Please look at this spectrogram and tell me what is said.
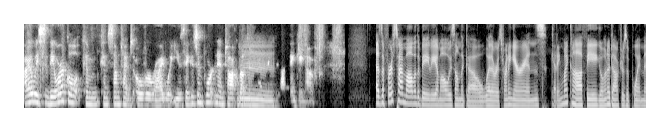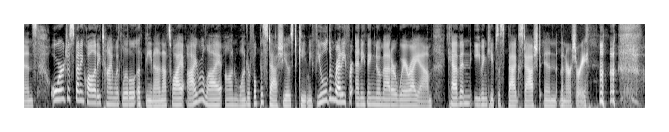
I always the oracle can can sometimes override what you think is important and talk about mm. the thing you're not thinking of. As a first time mom with a baby, I'm always on the go, whether it's running errands, getting my coffee, going to doctor's appointments, or just spending quality time with little Athena. And that's why I rely on wonderful pistachios to keep me fueled and ready for anything, no matter where I am. Kevin even keeps a bag stashed in the nursery.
